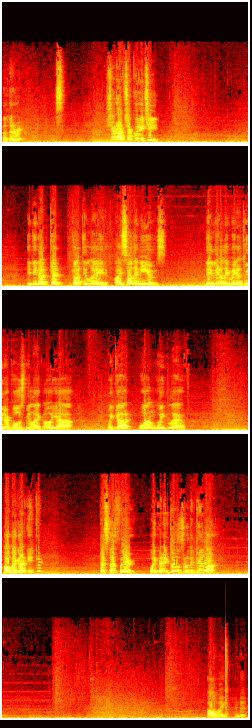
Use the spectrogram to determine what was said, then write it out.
Elden Ring. Shut up, Shakuichi! It did not get got delayed. I saw the news. They literally made a Twitter post be like, oh yeah, we got one week left. Oh my god, it can... That's not fair! Why can't it go through the pillar? Oh my god, I'm dead.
